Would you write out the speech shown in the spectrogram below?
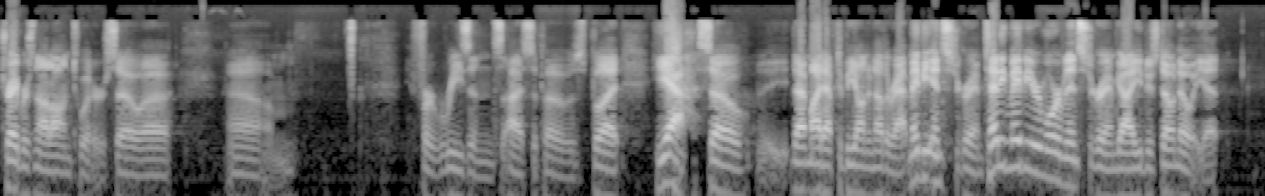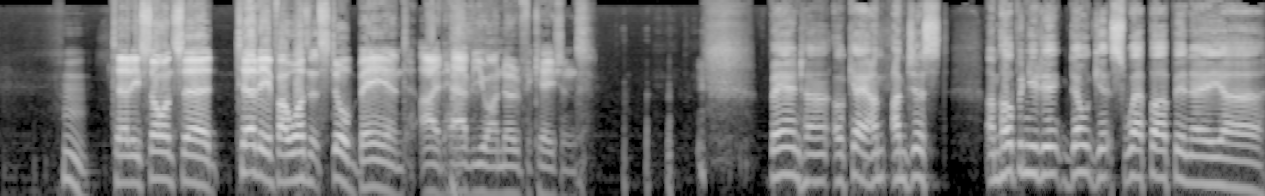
Traber's not on Twitter, so uh, um, for reasons I suppose. But yeah, so that might have to be on another app, maybe Instagram. Teddy, maybe you're more of an Instagram guy. You just don't know it yet. Hmm. Teddy, someone said, Teddy, if I wasn't still banned, I'd have you on notifications. Banned, huh? Okay, I'm I'm just I'm hoping you didn't, don't get swept up in a uh,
